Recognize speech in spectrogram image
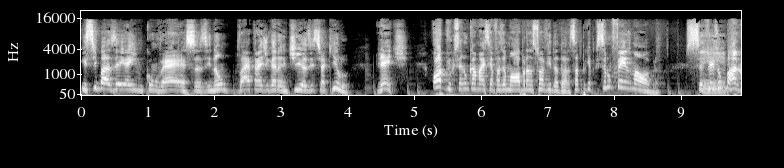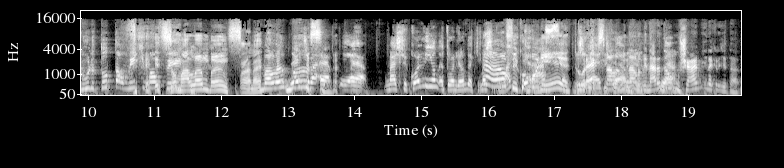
e se baseia em conversas e não vai atrás de garantias, isso e aquilo, gente, óbvio que você nunca mais quer fazer uma obra na sua vida, Dora. Sabe por quê? Porque você não fez uma obra. Você Sim. fez um bagulho totalmente mal feito. uma lambança, né? Uma Gente, lambança. mas, é, é, mas ficou lindo. Eu tô olhando aqui, mas Não, ficou ficou bonito. Durex na, na cara. luminária dá É. um charme inacreditável.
